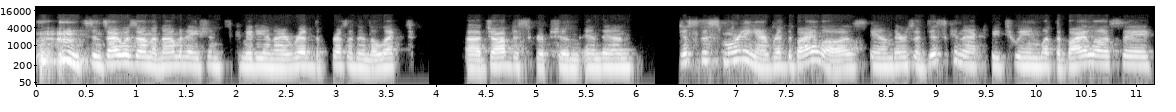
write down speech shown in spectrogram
since I was on the nominations committee and I read the president-elect uh, job description, and then just this morning I read the bylaws, and there's a disconnect between what the bylaws say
